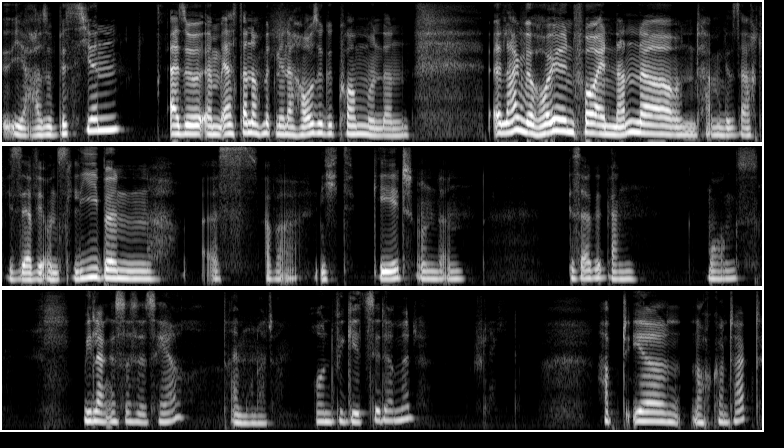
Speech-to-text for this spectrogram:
Ja, so ein bisschen. Also ähm, er ist dann noch mit mir nach Hause gekommen und dann äh, lagen wir heulen voreinander und haben gesagt, wie sehr wir uns lieben, es aber nicht geht. Und dann ist er gegangen. Morgens. Wie lange ist das jetzt her? Drei Monate. Und wie geht's dir damit? Schlecht. Habt ihr noch Kontakt?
